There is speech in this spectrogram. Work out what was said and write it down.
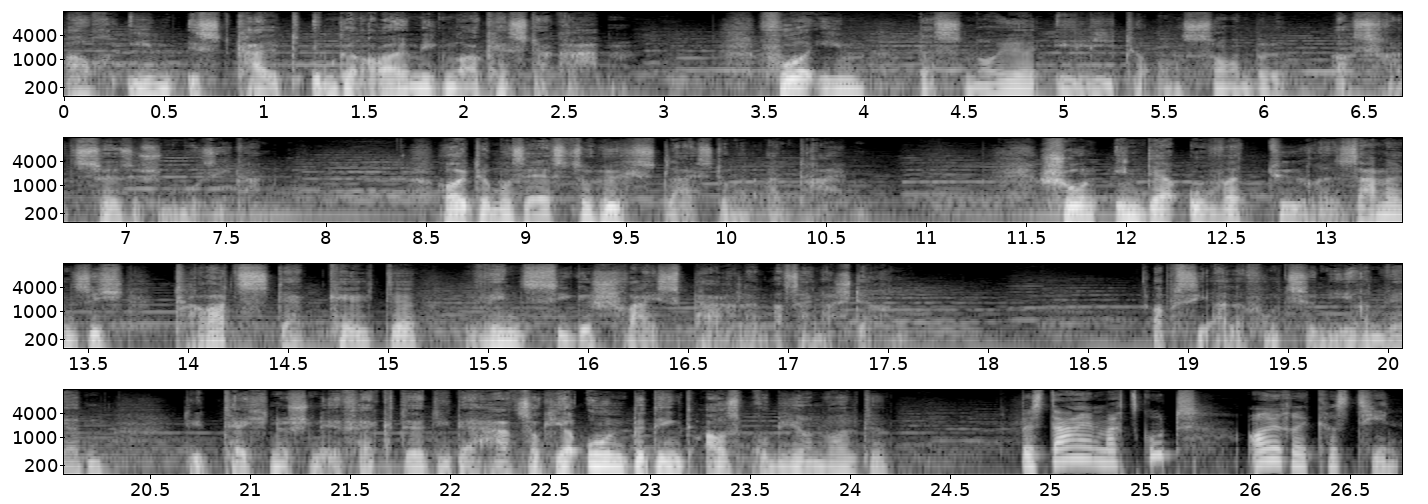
Auch ihm ist kalt im geräumigen Orchestergraben. Vor ihm das neue Elite-Ensemble aus französischen Musikern. Heute muss er es zu Höchstleistungen antreiben. Schon in der Ouvertüre sammeln sich trotz der Kälte winzige Schweißperlen auf seiner Stirn. Ob sie alle funktionieren werden, die technischen Effekte, die der Herzog hier unbedingt ausprobieren wollte? Bis dahin macht's gut, eure Christine.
